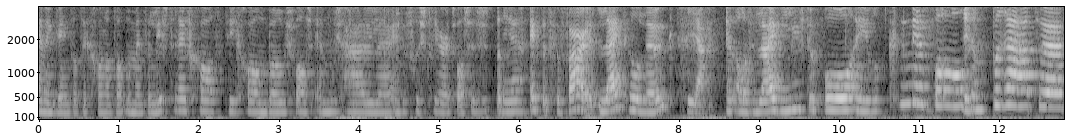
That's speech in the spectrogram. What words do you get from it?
En ik denk dat ik gewoon op dat moment een lifter heeft gehad. Die gewoon boos was en moest huilen en gefrustreerd was. Dus dat Ja. is echt het gevaar. Het lijkt heel leuk. ja. En alles lijkt liefdevol. En je wilt knuffels en praten.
